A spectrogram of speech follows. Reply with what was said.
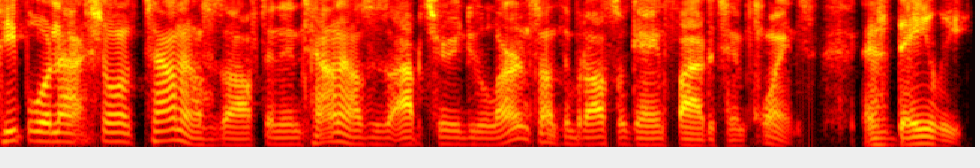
people are not showing townhouses often. And townhouses is an opportunity to learn something, but also gain five to 10 points. That's daily.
